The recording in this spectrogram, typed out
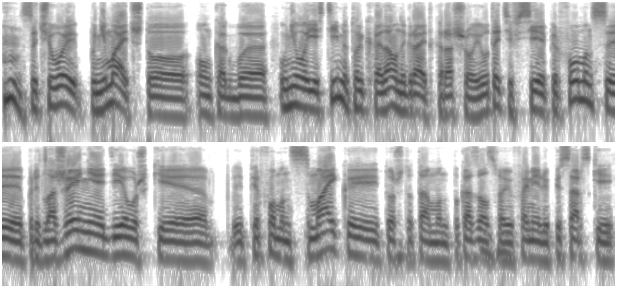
Сочевой понимает, что он как бы... У него есть имя только когда он играет хорошо. И вот эти все перформансы, предложения девушки, э, перформанс с Майкой, то, что там он показал свою фамилию Писарский,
